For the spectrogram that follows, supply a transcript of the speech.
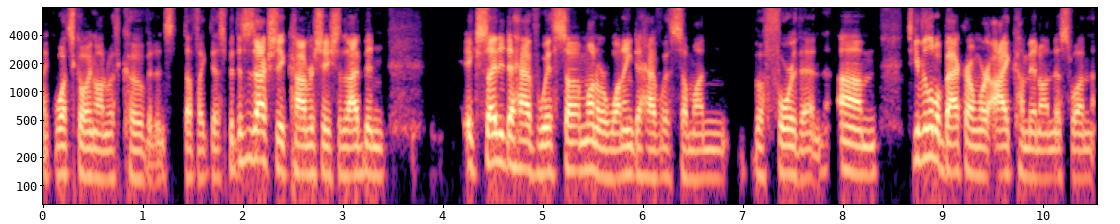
like what's going on with COVID and stuff like this. But this is actually a conversation that I've been excited to have with someone or wanting to have with someone before then. Um, to give a little background where I come in on this one,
